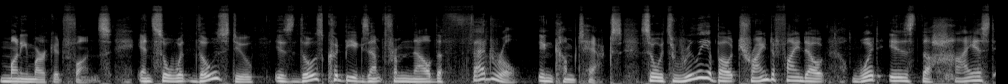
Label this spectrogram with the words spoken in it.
money market funds. And so what those do is those could be exempt from now the federal income tax. So it's really about trying to find out what is the highest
